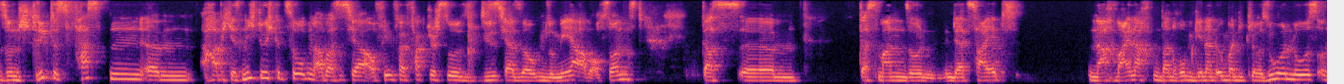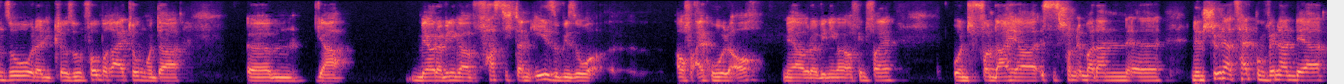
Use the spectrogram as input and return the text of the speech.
so ein striktes Fasten ähm, habe ich jetzt nicht durchgezogen, aber es ist ja auf jeden Fall faktisch so, dieses Jahr so umso mehr, aber auch sonst, dass, ähm, dass man so in der Zeit nach Weihnachten dann rum gehen dann irgendwann die Klausuren los und so oder die Klausurenvorbereitung und da ähm, ja mehr oder weniger faste ich dann eh sowieso auf Alkohol auch, mehr oder weniger auf jeden Fall. Und von daher ist es schon immer dann äh, ein schöner Zeitpunkt, wenn dann der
